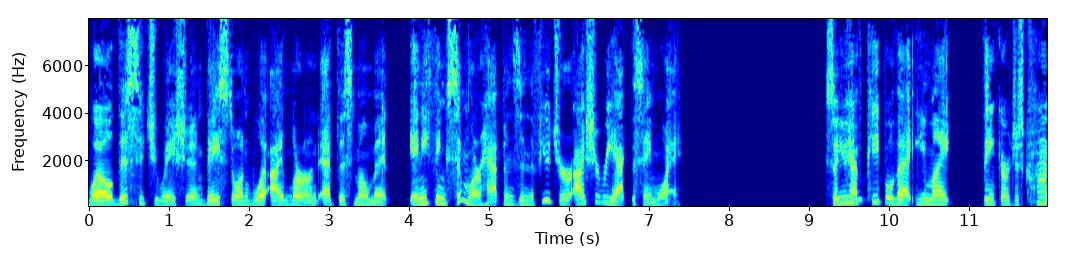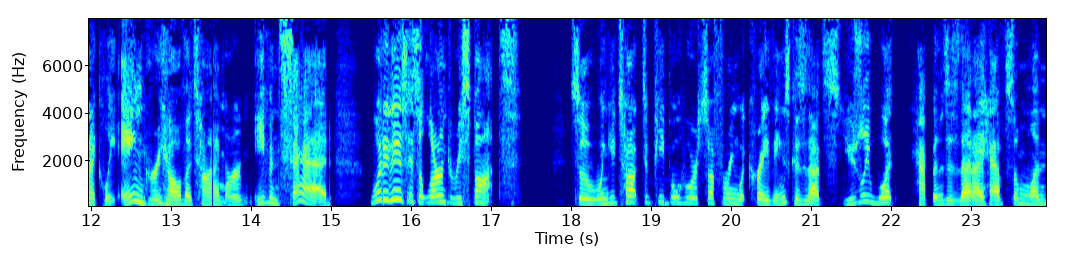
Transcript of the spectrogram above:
well, this situation, based on what I learned at this moment, anything similar happens in the future, I should react the same way. So you mm-hmm. have people that you might think are just chronically angry all the time or even sad. What it is, it's a learned response. So when you talk to people who are suffering with cravings, because that's usually what happens is that I have someone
